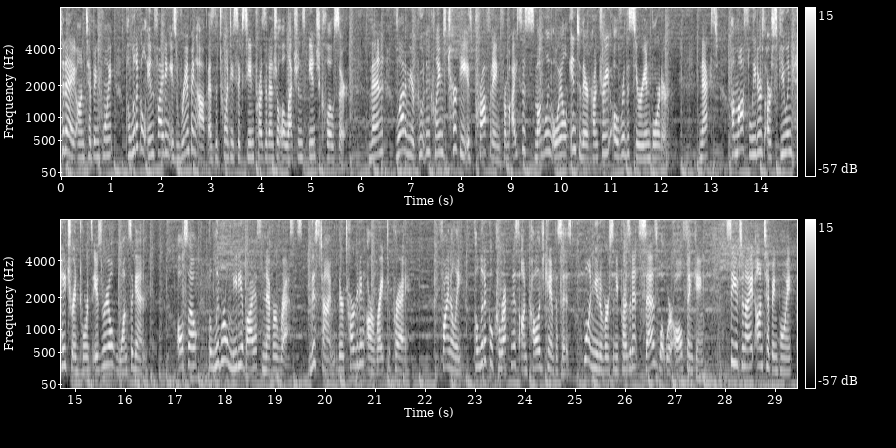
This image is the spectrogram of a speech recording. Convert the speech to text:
Today on Tipping Point, political infighting is ramping up as the 2016 presidential elections inch closer. Then, Vladimir Putin claims Turkey is profiting from ISIS smuggling oil into their country over the Syrian border. Next, Hamas leaders are spewing hatred towards Israel once again. Also, the liberal media bias never rests. This time, they're targeting our right to pray. Finally, political correctness on college campuses. One university president says what we're all thinking. See you tonight on Tipping Point.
